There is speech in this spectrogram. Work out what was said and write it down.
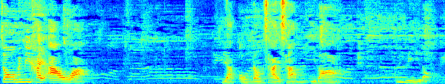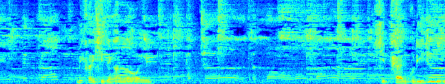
โจไม่มีใครเอาอะ อยากอมน้องชายชำอีบ้า ไม่มีหรอก ไม่เคยคิดอย่างนั้นเลย คิดแทนกูดีดี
